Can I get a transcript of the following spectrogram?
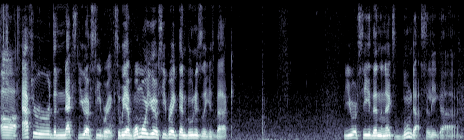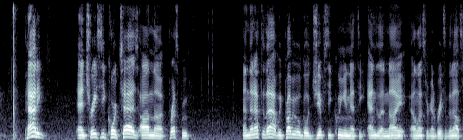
uh, after the next UFC break, so we have one more UFC break, then Bundesliga is back. UFC, then the next Bundesliga. Paddy and Tracy Cortez on the press proof. And then after that, we probably will go Gypsy Queen at the end of the night, unless we're going to break something else.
